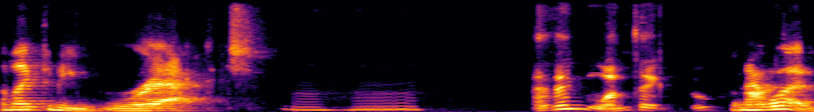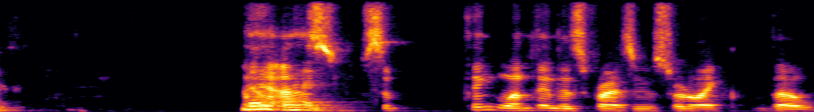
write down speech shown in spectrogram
I like to be wrecked, Mm-hmm. I think one thing. ooh, and I was. No, yeah, I so I think one thing that surprised me was sort of like the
